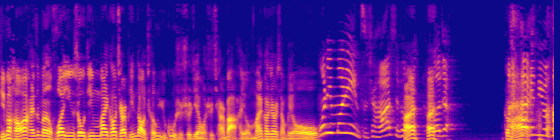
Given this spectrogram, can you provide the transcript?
你们好啊，孩子们，欢迎收听麦考钱频道成语故事时间，我是钱爸，还有麦考钱小朋友。Morning morning，早上好，小朋友。哎哎我叫干嘛、哎，你们好，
